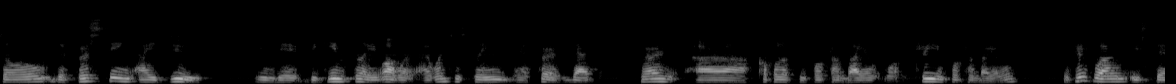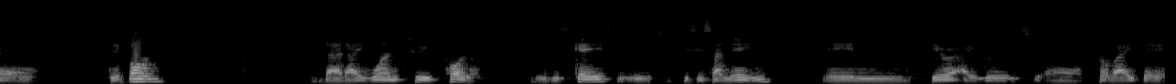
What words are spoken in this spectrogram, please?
So the first thing I do in the begin play, oh, well, I want to explain uh, first that here are a couple of important variables, well, three important variables. The first one is the, the bone that I want to follow in this case this is a name and here I will uh, provide the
